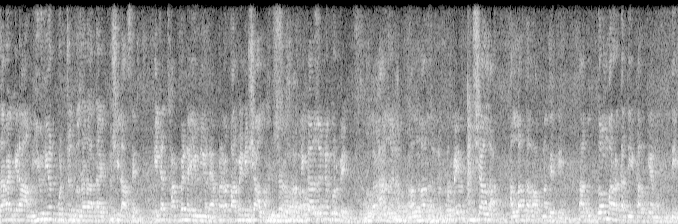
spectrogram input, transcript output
যারা গ্রাম, ইউনিয়ন পর্যন্ত যারা দায়িত্বশীল আছেন এটা থাকবে না ইউনিয়নে, আপনারা পারবেন ইনশাআল্লাহ। কার জন্য করবেন? কার জন্য? আল্লাহর জন্য করবেন ইনশাআল্লাহ। আল্লাহ তাআলা আপনাদেরকে তার উত্তম বারাকা দিয়ে কালকে এমন দিন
